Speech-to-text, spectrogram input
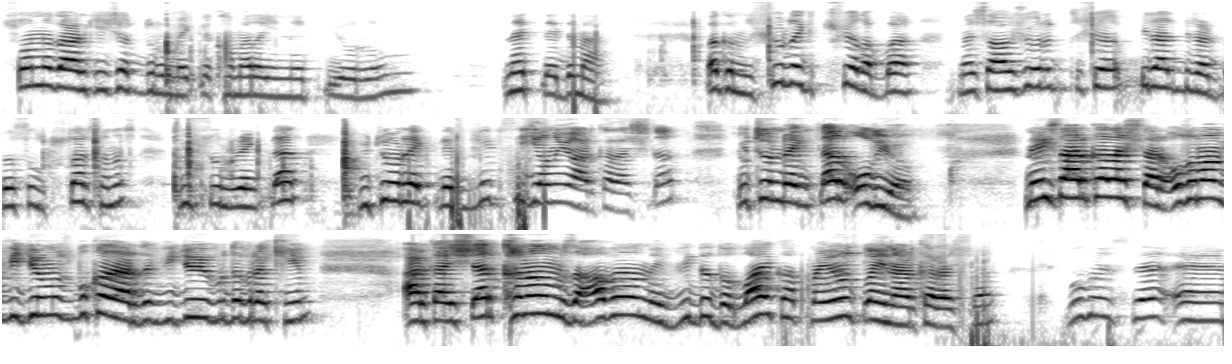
Sonra da arkadaşlar durun bekle kamerayı netliyorum. Netledim ha. Bakın şuradaki tuşa da ba- mesela şuradaki tuşa birer birer basılı tutarsanız bir sürü renkler bütün renklerin hepsi yanıyor arkadaşlar. Bütün renkler oluyor. Neyse arkadaşlar o zaman videomuz bu kadardı. Videoyu burada bırakayım. Arkadaşlar kanalımıza abone olmayı, videoda like atmayı unutmayın arkadaşlar. Bugün size e,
